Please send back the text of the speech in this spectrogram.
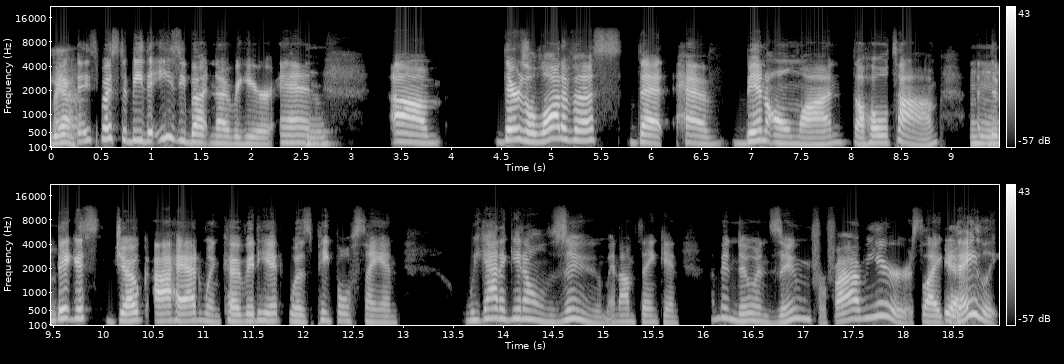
right? yeah they're supposed to be the easy button over here and mm-hmm. um there's a lot of us that have been online the whole time. Mm-hmm. The biggest joke I had when COVID hit was people saying, We got to get on Zoom. And I'm thinking, I've been doing Zoom for five years, like yeah. daily,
